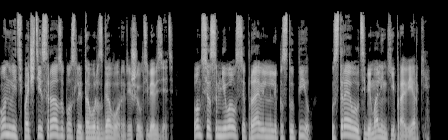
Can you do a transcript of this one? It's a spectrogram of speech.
Он ведь почти сразу после того разговора решил тебя взять. Он все сомневался, правильно ли поступил, устраивал тебе маленькие проверки,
